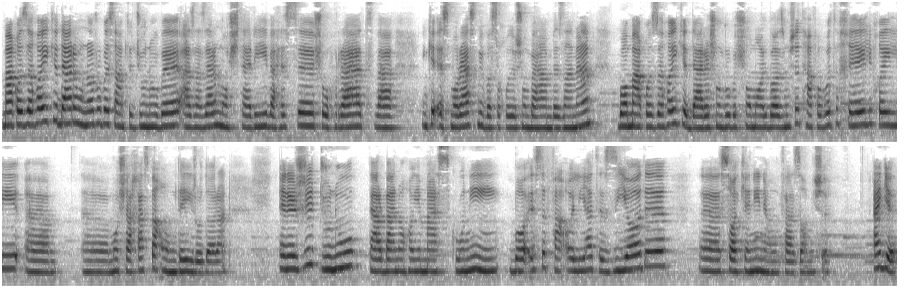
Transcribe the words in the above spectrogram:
مغازه هایی که در اونا رو به سمت جنوبه از نظر مشتری و حس شهرت و اینکه اسم و رسمی واسه خودشون به هم بزنن با مغازه هایی که درشون رو به شمال باز میشه تفاوت خیلی خیلی مشخص و عمده ای رو دارن. انرژی جنوب در بناهای مسکونی باعث فعالیت زیاد ساکنین اون فضا میشه. اگه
